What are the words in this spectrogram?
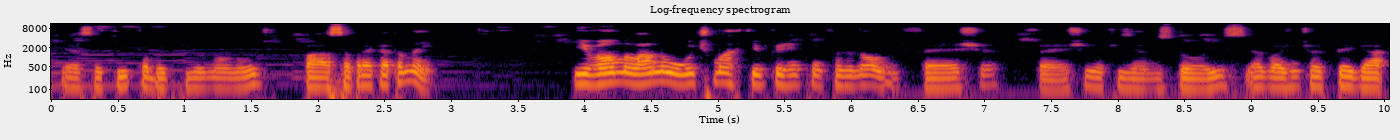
que é essa aqui, acabou de fazer o download, passa para cá também. E vamos lá no último arquivo que a gente tem que fazer download. Fecha, fecha, já fizemos dois. Agora a gente vai pegar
